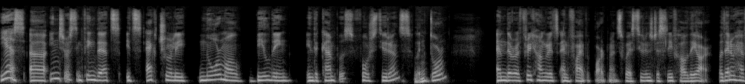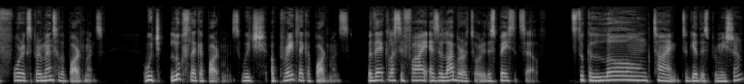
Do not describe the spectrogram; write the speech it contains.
Yes, uh, interesting thing that it's actually normal building in the campus for students, mm-hmm. like dorm. And there are 305 apartments where students just live how they are. But then we have four experimental apartments, which looks like apartments, which operate like apartments, but they're classified as a laboratory, the space itself. It took a long time to get this permission.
